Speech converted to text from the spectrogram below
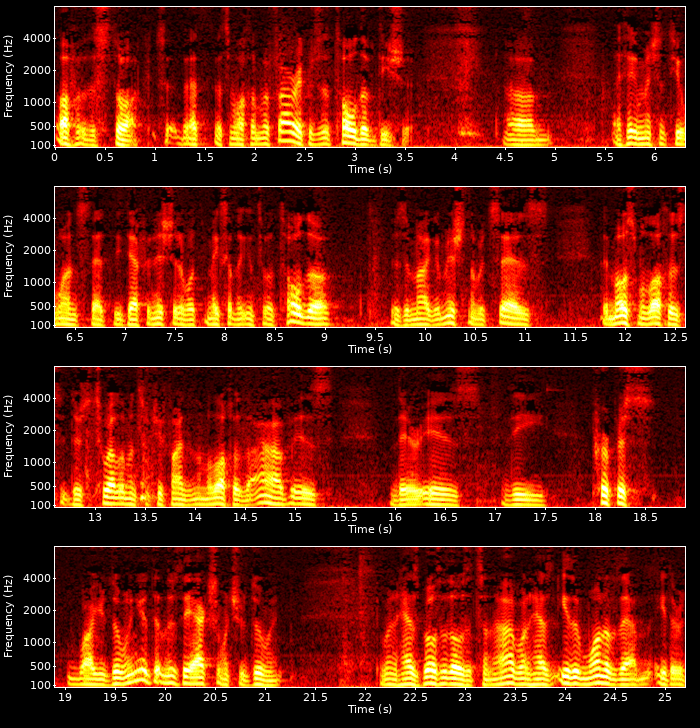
off of the stalk. So that's that's malachim mafarik, which is a told of disha. Um, I think I mentioned to you once that the definition of what makes something into a tolda, there's a Maga Mishnah which says that most malachas, there's two elements which you find in the malacha. The av is there is the purpose while you're doing it, and there's the action which you're doing. When it has both of those, it's an av. When it has either one of them, either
